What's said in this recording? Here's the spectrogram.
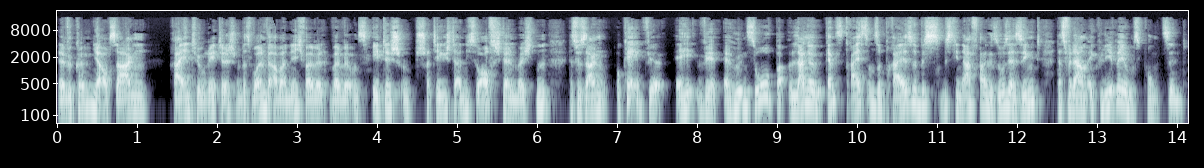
Ja, wir könnten ja auch sagen, rein theoretisch, und das wollen wir aber nicht, weil wir, weil wir uns ethisch und strategisch da nicht so aufstellen möchten, dass wir sagen, okay, wir, wir erhöhen so lange ganz dreist unsere Preise, bis, bis die Nachfrage so sehr sinkt, dass wir da am Equilibriumspunkt sind.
